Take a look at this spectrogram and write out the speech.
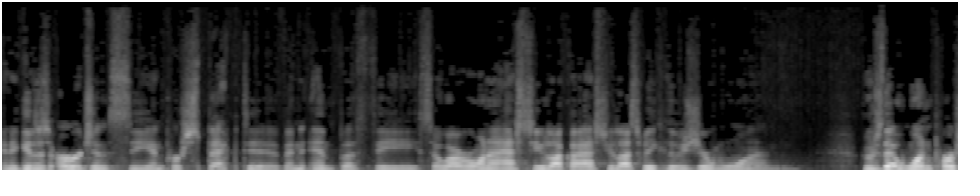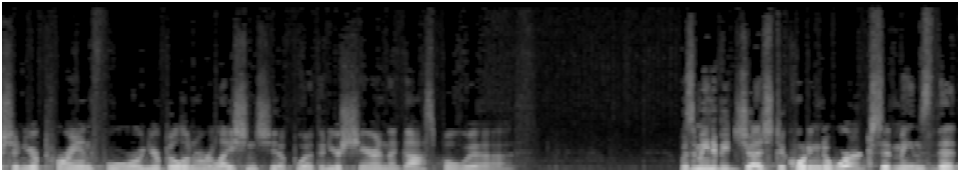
And it gives us urgency and perspective and empathy. So I want to ask you, like I asked you last week, who's your one? Who's that one person you're praying for and you're building a relationship with and you're sharing the gospel with? What does it mean to be judged according to works? It means that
